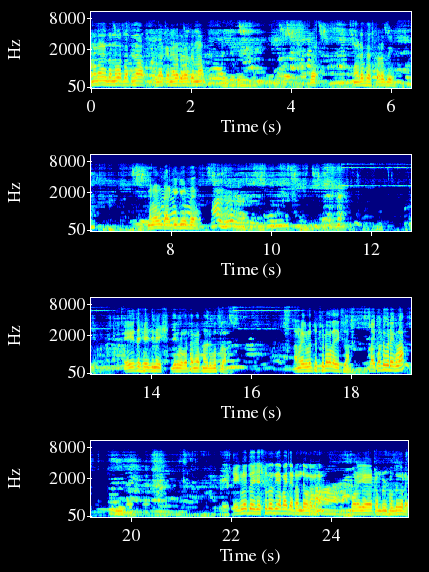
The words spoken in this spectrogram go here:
অনেক অনেক ধন্যবাদ পাতিদা, তোমার ক্যামেরা দেওয়ার জন্য। এটা শেষ করে দিই মেলার আর কি উঠছে? এই হচ্ছে সেই জিনিস যেগুলো কথা আমি আপনাদের বুঝলাম। আমরা এগুলো হচ্ছে ছোটোবেলায় দেখছিলাম। ভাই, কত করে এগুলো? এগুলো তো এই যে সুতো দিয়ে পাইতে টান দেওয়া লাগে না? পরে যে টমটম শব্দ করে।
